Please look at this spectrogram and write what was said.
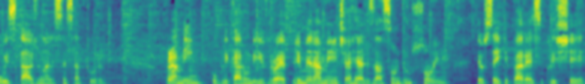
o estágio na licenciatura. Para mim, publicar um livro é primeiramente a realização de um sonho. Eu sei que parece clichê,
